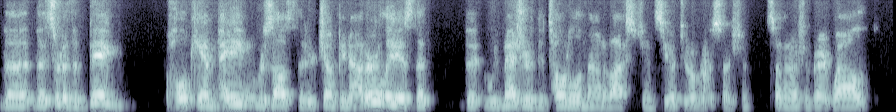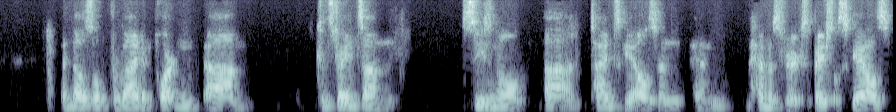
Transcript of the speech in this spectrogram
The, the sort of the big whole campaign results that are jumping out early is that, that we measured the total amount of oxygen CO2 over the ocean, Southern Ocean very well. And those will provide important um, constraints on seasonal uh, time scales and, and hemispheric spatial scales.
